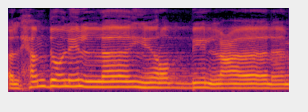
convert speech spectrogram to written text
الحمد لله رب العالمين.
